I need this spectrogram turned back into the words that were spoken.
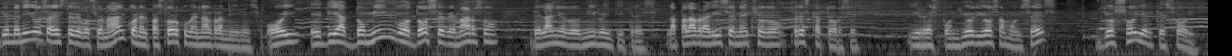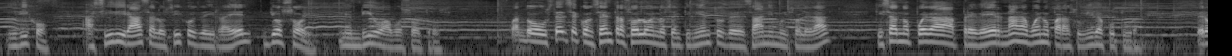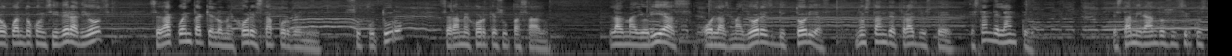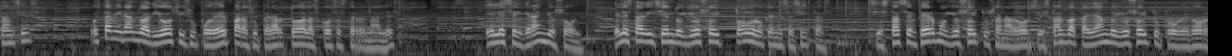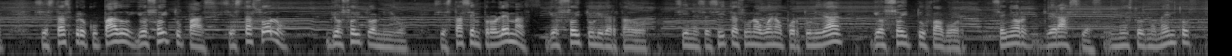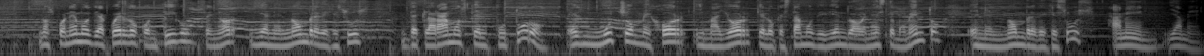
Bienvenidos a este devocional con el pastor Juvenal Ramírez. Hoy es día domingo 12 de marzo del año 2023. La palabra dice en Éxodo 3:14, y respondió Dios a Moisés, yo soy el que soy, y dijo, así dirás a los hijos de Israel, yo soy, me envío a vosotros. Cuando usted se concentra solo en los sentimientos de desánimo y soledad, quizás no pueda prever nada bueno para su vida futura. Pero cuando considera a Dios, se da cuenta que lo mejor está por venir. Su futuro será mejor que su pasado. Las mayorías o las mayores victorias no están detrás de usted, están delante. ¿Está mirando sus circunstancias? ¿O está mirando a Dios y su poder para superar todas las cosas terrenales? Él es el gran yo soy. Él está diciendo yo soy todo lo que necesitas. Si estás enfermo, yo soy tu sanador. Si estás batallando, yo soy tu proveedor. Si estás preocupado, yo soy tu paz. Si estás solo, yo soy tu amigo. Si estás en problemas, yo soy tu libertador. Si necesitas una buena oportunidad, yo soy tu favor. Señor, gracias en estos momentos. Nos ponemos de acuerdo contigo, Señor, y en el nombre de Jesús declaramos que el futuro es mucho mejor y mayor que lo que estamos viviendo en este momento. En el nombre de Jesús. Amén y amén.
